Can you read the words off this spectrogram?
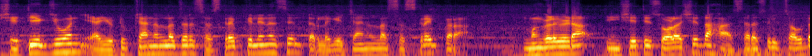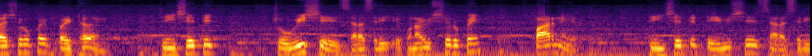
शेती एक जीवन या यूट्यूब चॅनलला जर सबस्क्राईब केले नसेल तर लगेच चॅनलला सबस्क्राईब करा. मंगळवेढा तीनशे ते सोळाशे दहा सरासरी चौदाशे रुपये पैठण तीनशे ते चोवीसशे सरासरी एकोणावीसशे रुपये पारनेर तीनशे ते तेवीसशे सरासरी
